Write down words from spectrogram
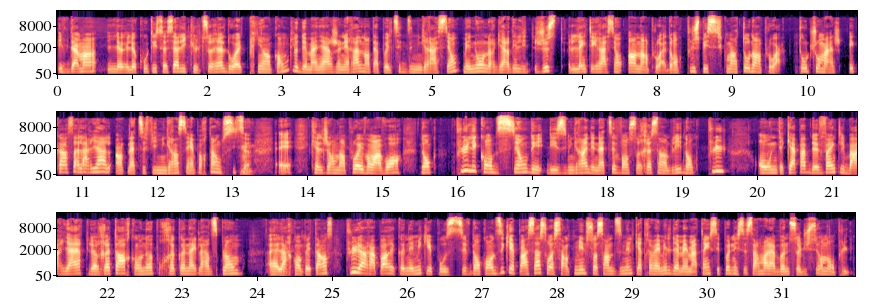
évidemment, le, côté social et culturel doit être pris en compte de manière générale dans ta politique d'immigration, mais nous, on a regardé juste l'intégration en emploi, donc plus spécifiquement taux d'emploi, taux de chômage, écart salarial entre natifs et immigrants, c'est important aussi ça. Mm. Euh, quel genre d'emploi ils vont avoir. Donc, plus les conditions des, des immigrants et des natifs vont se ressembler, donc plus on est capable de vaincre les barrières puis le retard qu'on a pour reconnaître leur diplôme, euh, leurs compétences, plus leur rapport économique est positif. Donc, on dit que passer à 60 000, 70 000, 80 000 demain matin, c'est pas nécessairement la bonne solution non plus.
